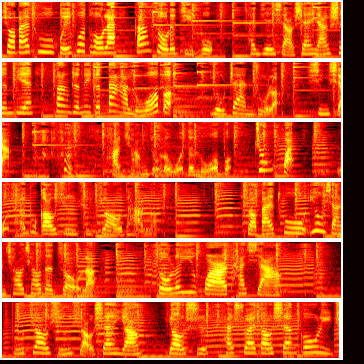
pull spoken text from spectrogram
小白兔回过头来，刚走了几步，看见小山羊身边放着那个大萝卜，又站住了，心想：哼。他抢走了我的萝卜，真坏！我才不高兴去叫他呢。小白兔又想悄悄地走了，走了一会儿，他想，不叫醒小山羊，要是它摔到山沟里去，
